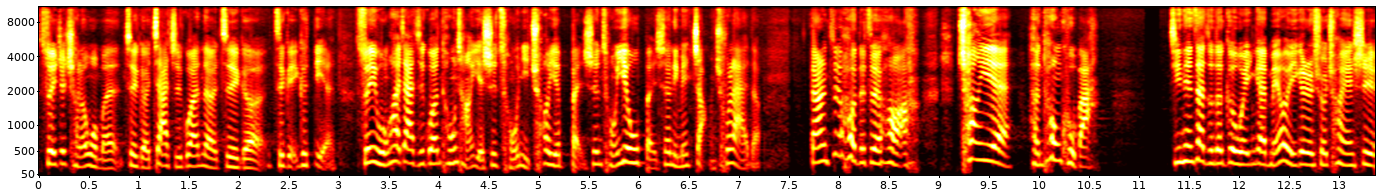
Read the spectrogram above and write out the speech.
所以这成了我们这个价值观的这个这个一个点。所以文化价值观通常也是从你创业本身、从业务本身里面长出来的。当然，最后的最后啊，创业很痛苦吧？今天在座的各位，应该没有一个人说创业是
